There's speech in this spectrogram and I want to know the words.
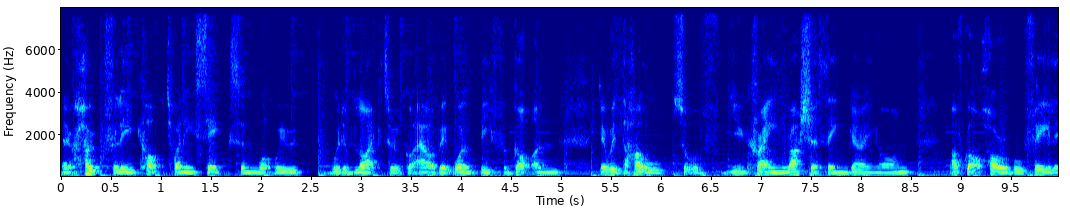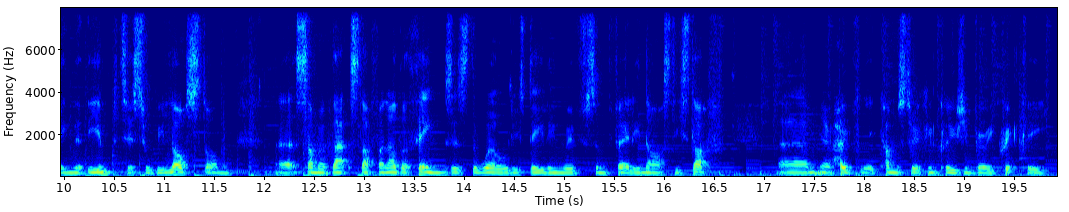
you know, hopefully COP26 and what we would, would have liked to have got out of it won't be forgotten. You know, with the whole sort of Ukraine Russia thing going on, I've got a horrible feeling that the impetus will be lost on uh, some of that stuff and other things as the world is dealing with some fairly nasty stuff. Um, you know, hopefully it comes to a conclusion very quickly.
